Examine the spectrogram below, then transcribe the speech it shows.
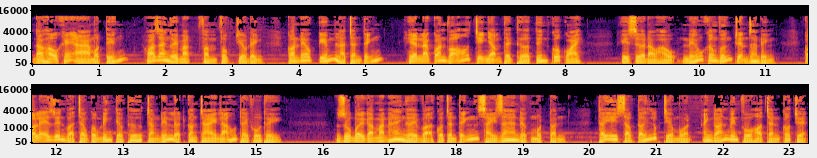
đào hậu khẽ à một tiếng, hóa ra người mặc phẩm phục triều đình, còn đeo kiếm là Trần Tĩnh. Hiện là quan võ, trị nhậm thầy thừa tuyên quốc oai. Khi xưa đào hậu, nếu không vướng chuyện gia đình, có lẽ duyên vợ chồng cùng Đinh Tiểu Thư chẳng đến lượt con trai lão thầy phù thủy. Dù bởi gặp mặt hai người vợ của Trần Tĩnh xảy ra được một tuần, thấy y sọc tới lúc chiều muộn, anh đoán bên phủ họ Trần có chuyện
